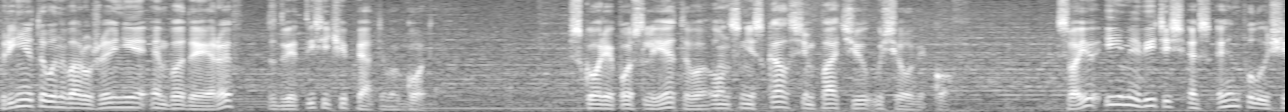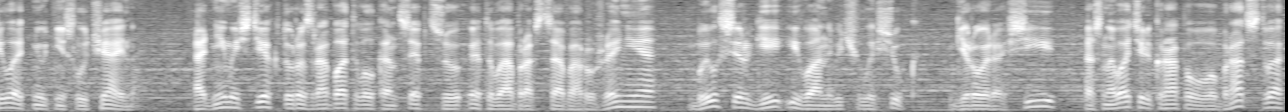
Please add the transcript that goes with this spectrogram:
принятого на вооружение МВД РФ с 2005 года. Вскоре после этого он снискал симпатию у силовиков. Свое имя «Витязь-СН» получил отнюдь не случайно – Одним из тех, кто разрабатывал концепцию этого образца вооружения, был Сергей Иванович Лысюк, герой России, основатель Крапового братства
